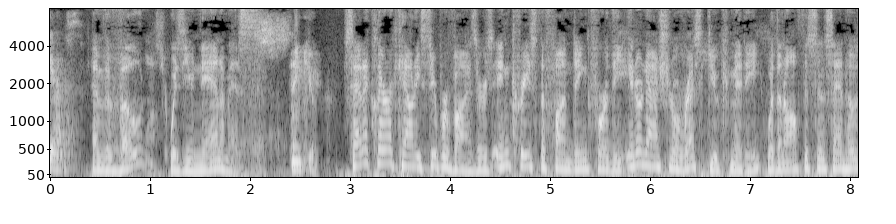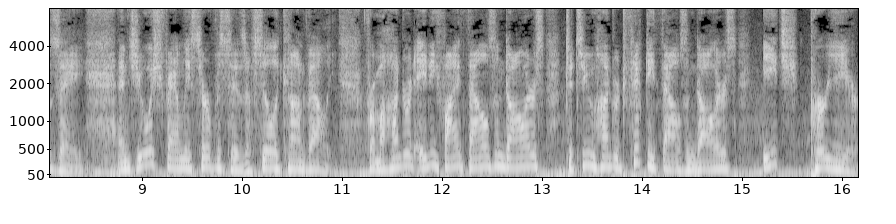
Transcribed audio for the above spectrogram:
Yes. And the vote was unanimous. Thank you. Santa Clara County supervisors increased the funding for the International Rescue Committee with an office in San Jose and Jewish Family Services of Silicon Valley from $185,000 to $250,000 each per year.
